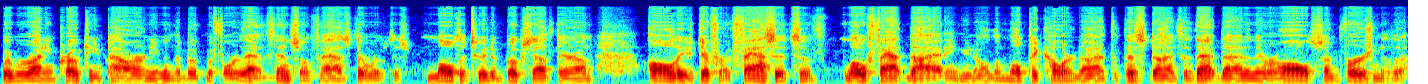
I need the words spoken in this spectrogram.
we were writing Protein Power, and even the book before that, Thin So Fast, there was this multitude of books out there on all these different facets of low-fat dieting, you know, the multicolor diet, the this diet, the that diet, and they were all some version of the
